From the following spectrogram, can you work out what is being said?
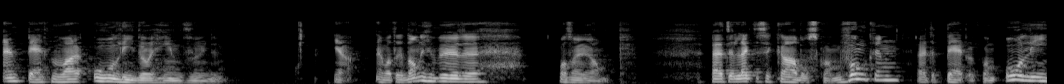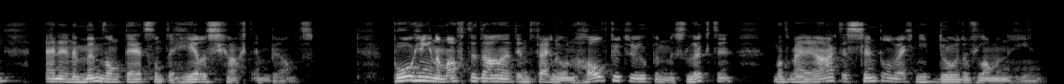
en pijpen waar olie doorheen vloeide. Ja, en wat er dan gebeurde, was een ramp. Uit de elektrische kabels kwam vonken, uit de pijpen kwam olie en in een mum van tijd stond de hele schacht in brand. Pogingen om af te dalen en het inferno een halt toe te roepen mislukten, want men raakte simpelweg niet door de vlammen heen.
